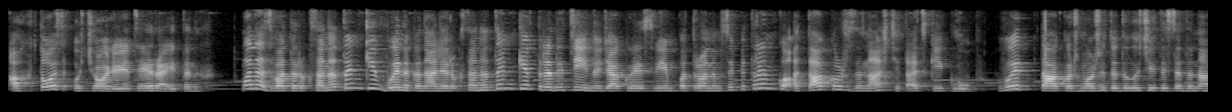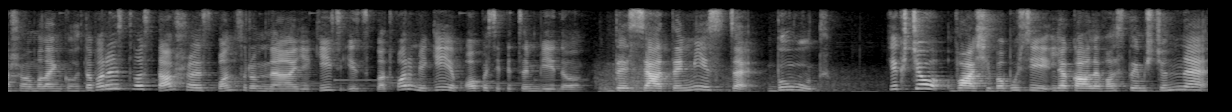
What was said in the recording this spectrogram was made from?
а хтось очолює цей рейтинг. Мене звати Роксана Тимків. Ви на каналі Роксана Тимків. Традиційно дякую своїм патронам за підтримку, а також за наш читацький клуб. Ви також можете долучитися до нашого маленького товариства, ставши спонсором на якійсь із платформ, які є в описі під цим відео. Десяте місце блуд. Якщо ваші бабусі лякали вас тим, що не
